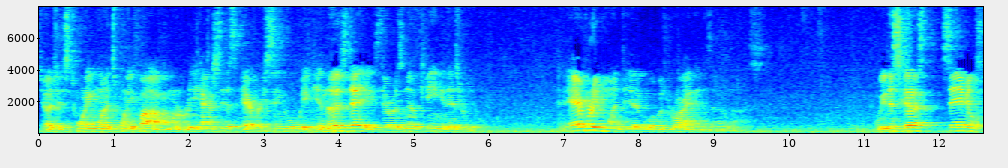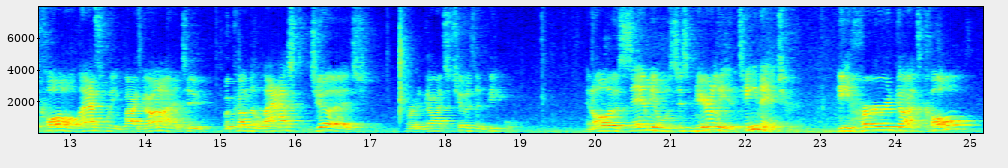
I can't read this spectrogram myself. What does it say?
Judges 21 and 25, I'm going to rehash this every single week. In those days, there was no king in Israel. And everyone did what was right in his own eyes. We discussed Samuel's call last week by God to become the last judge for God's chosen people. And although Samuel was just merely a teenager, he heard God's call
